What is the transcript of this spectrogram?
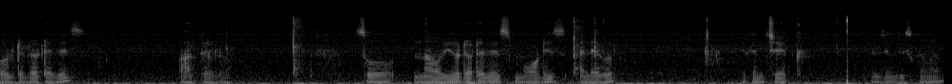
alter database archive. Log so now your database mode is enabled. You can check using this command.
